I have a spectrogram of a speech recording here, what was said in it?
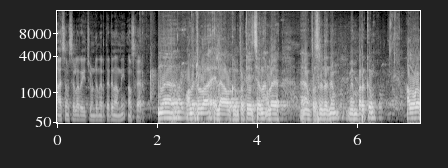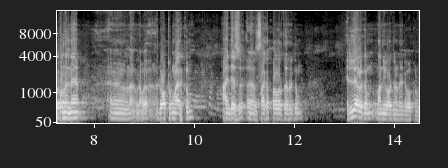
ആശംസകൾ അറിയിച്ചുകൊണ്ട് നിർത്തിയിട്ട് നന്ദി നമസ്കാരം. ഇന്ന് വന്നിട്ടുള്ള എല്ലാവർക്കും പ്രത്യേകിച്ച് നമ്മുടെ പ്രസിഡന്റിനും മെമ്പർക്കും അതോടൊപ്പം തന്നെ ഡോക്ടർമാർക്കും അതിന്റെ സഹപ്രവർത്തകർക്കും എല്ലാവർക്കും നന്ദി പറഞ്ഞുകൊണ്ട് എന്റെ വാക്കുകൾ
